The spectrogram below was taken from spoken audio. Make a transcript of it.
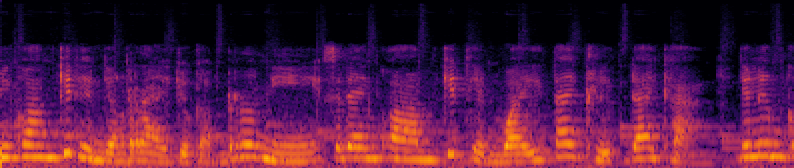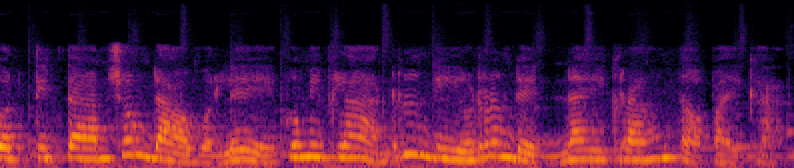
มีความคิดเห็นอย่างไรเกี่ยวกับเรื่องนี้ แสดงความคิดเห็นไว้ใต้คลิปได้ค่ะ อย่าลืมกดติดตามช่องดาววอลเล่เพื่อไม่พลาดเรื่องดีเรื่องเด่นในครั้งต่อไปค่ะ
